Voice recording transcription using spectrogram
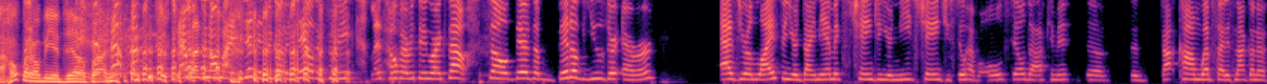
I hope I don't be in jail Friday. that wasn't on my agenda to go to jail this week. Let's hope everything works out. So there's a bit of user error. As your life and your dynamics change and your needs change, you still have an old stale document. The the .com website is not going to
